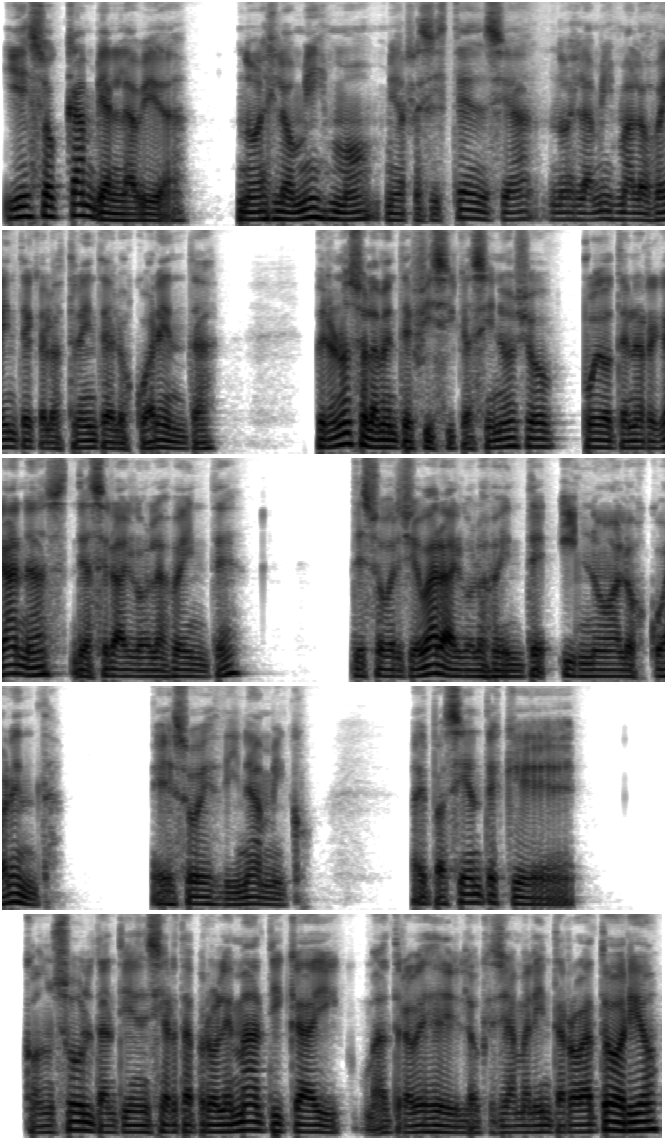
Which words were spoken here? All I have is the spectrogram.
Y eso cambia en la vida. No es lo mismo mi resistencia, no es la misma a los 20 que a los 30 y a los 40, pero no solamente física, sino yo puedo tener ganas de hacer algo a los 20, de sobrellevar algo a los 20 y no a los 40. Eso es dinámico. Hay pacientes que consultan, tienen cierta problemática y a través de lo que se llama el interrogatorio,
